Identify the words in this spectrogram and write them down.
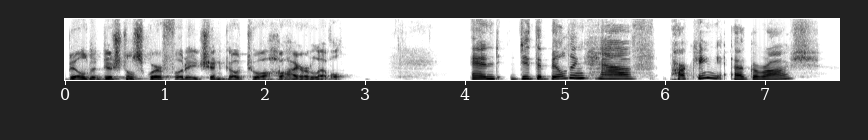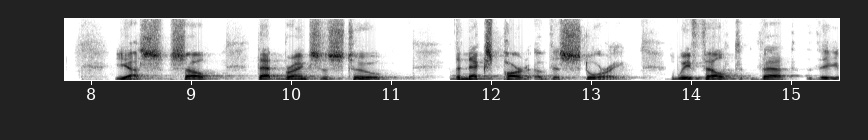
build additional square footage and go to a higher level. And did the building have parking, a garage? Yes. So that brings us to the next part of this story. We felt that the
